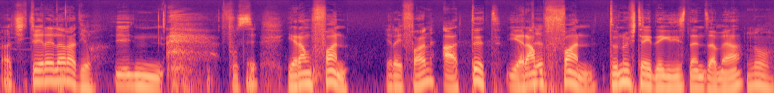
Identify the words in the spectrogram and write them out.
A, și tu erai la radio. E- Fuse, Eram fan. erai fan? Atât. Eram Atât? fan. Tu nu știai de existența mea. Nu.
